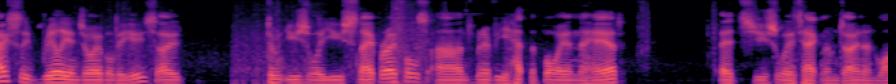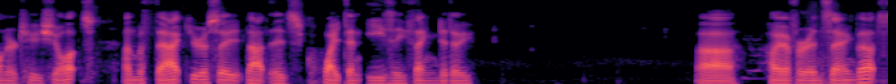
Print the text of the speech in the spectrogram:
actually really enjoyable to use. I don't usually use sniper rifles, and whenever you hit the boy in the head, it's usually taking them down in one or two shots. And with the accuracy, that is quite an easy thing to do. Uh, however, in saying that,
